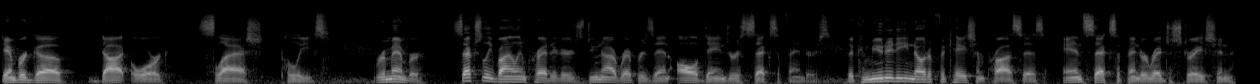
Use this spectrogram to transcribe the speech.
denvergov.org slash police. Remember, sexually violent predators do not represent all dangerous sex offenders. The community notification process and sex offender registration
